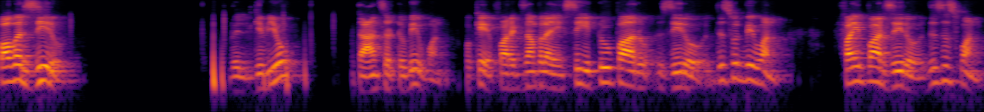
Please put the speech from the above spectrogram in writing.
power 0 will give you the answer to be 1 okay? For example i see 2 power 0 this would be 1 5 power 0, this is 1.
